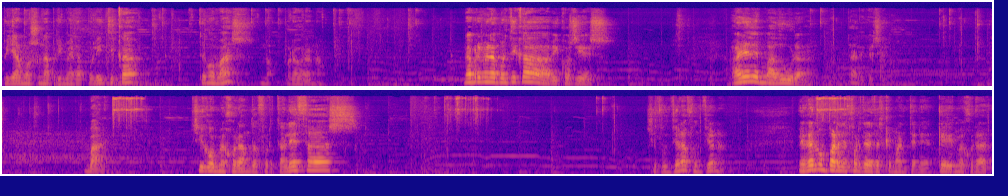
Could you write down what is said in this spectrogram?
Pillamos una primera política. ¿Tengo más? No, por ahora no. Una primera política a Vicosies. Área de madura. Dale que sí. Vale. Sigo mejorando fortalezas. Si funciona, funciona. Me gano un par de fortalezas que mantener, que mejorar.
